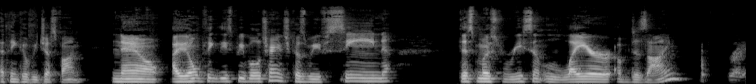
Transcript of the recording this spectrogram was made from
I think he'll be just fine. Now, I don't think these people will change because we've seen this most recent layer of design, Right.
